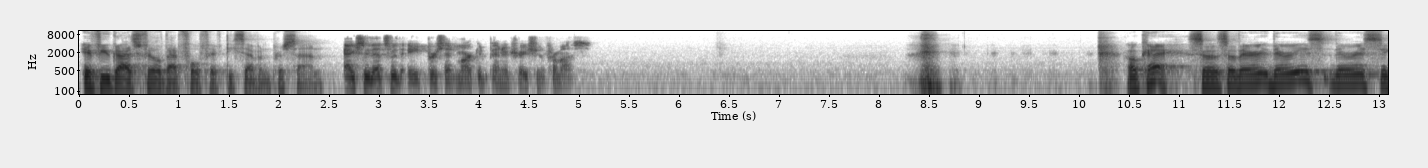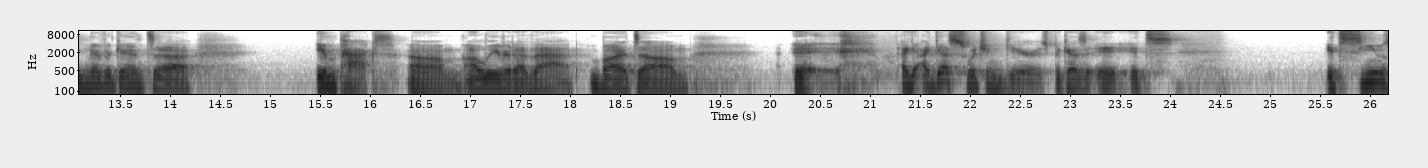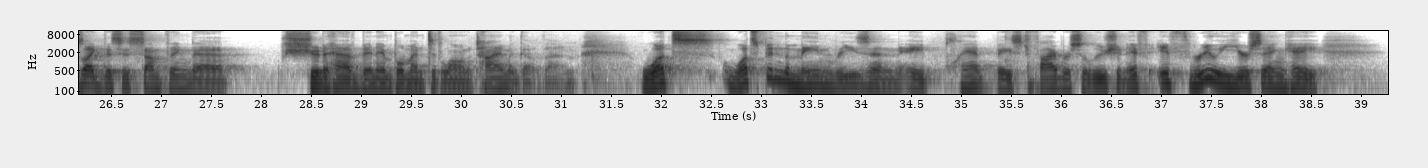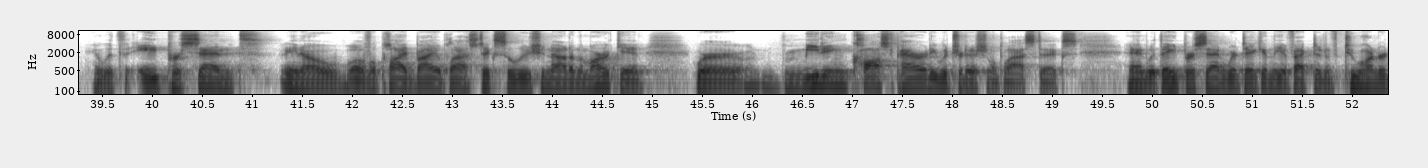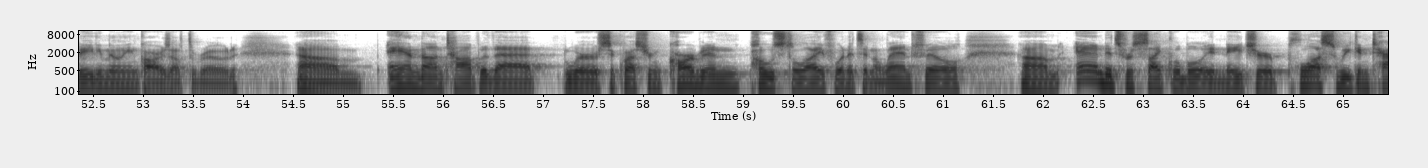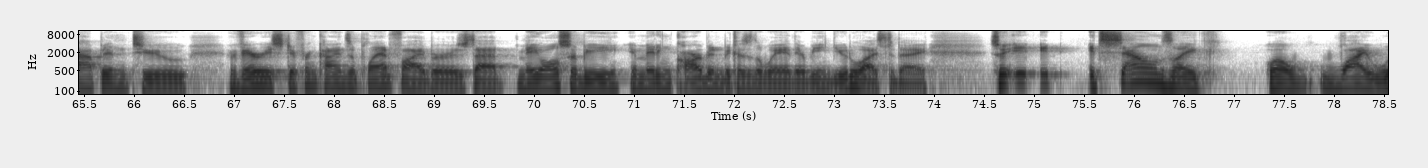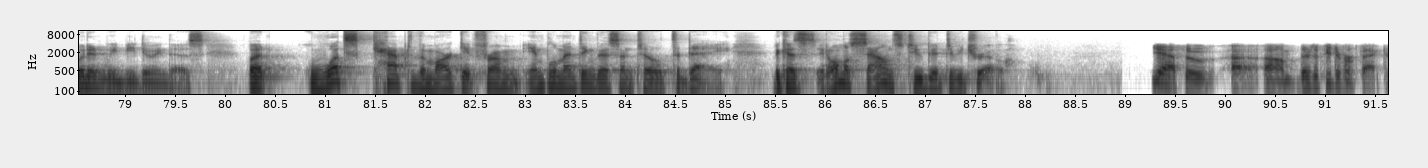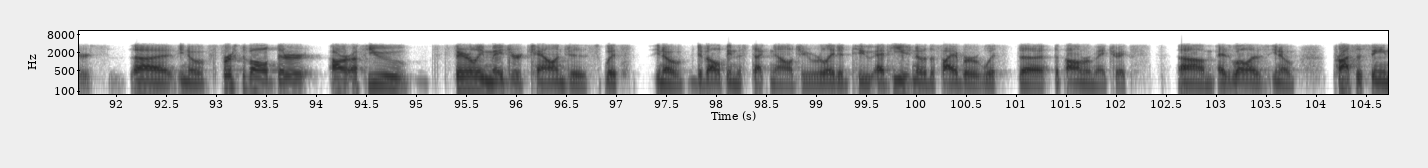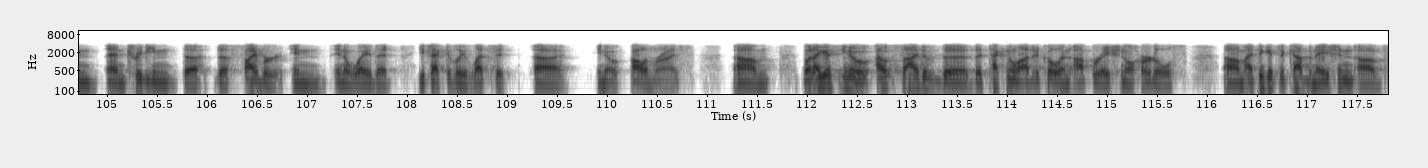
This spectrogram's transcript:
If you guys fill that full 57% actually that's with 8% market penetration from us. Okay so so there there is there is significant uh, impact um, i'll leave it at that but um, it, I, I guess switching gears because it, it's it seems like this is something that should have been implemented long time ago then. What's what's been the main reason a plant-based fiber solution if if really you're saying hey with 8% you know of applied bioplastic solution out in the market we're meeting cost parity with traditional plastics and with 8%, we're taking the effect of 280 million cars off the road. Um, and on top of that, we're sequestering carbon post life when it's in a landfill. Um, and it's recyclable in nature. Plus, we can tap into various different kinds of plant fibers that may also be emitting carbon because of the way they're being utilized today. So it it it sounds like well, why wouldn't we be doing this? But what's kept the market from implementing this until today? Because it almost sounds too good to be true. Yeah, so uh, um, there's a few different factors. Uh, you know, first of all, there are a few fairly major challenges with you know developing this technology related to adhesion of the fiber with the the polymer matrix. um, as well as you know processing and treating the the fiber in in a way that effectively lets it uh, you know polymerize. Um, but I guess you know outside of the the technological and operational hurdles, um, I think it's a combination of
